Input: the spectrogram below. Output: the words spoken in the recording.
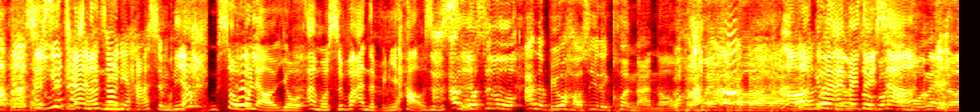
对不起，因为太想要知道你哈什么，你要受不了有按摩师傅按的比你好，是不是？按摩师傅按的比我好是有点困难哦，我很会按哦。好，各位暧昧对象，按摩类的。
